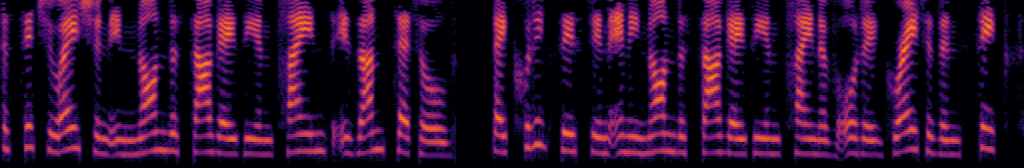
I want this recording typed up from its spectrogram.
The situation in non-Desarguesian planes is unsettled. They could exist in any non-Desarguesian plane of order greater than 6,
